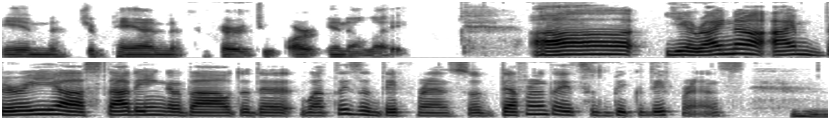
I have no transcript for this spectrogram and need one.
in Japan compared to art in LA? Uh yeah, right now I'm very uh studying about the what is the difference. So definitely it's a big difference. Mhm.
